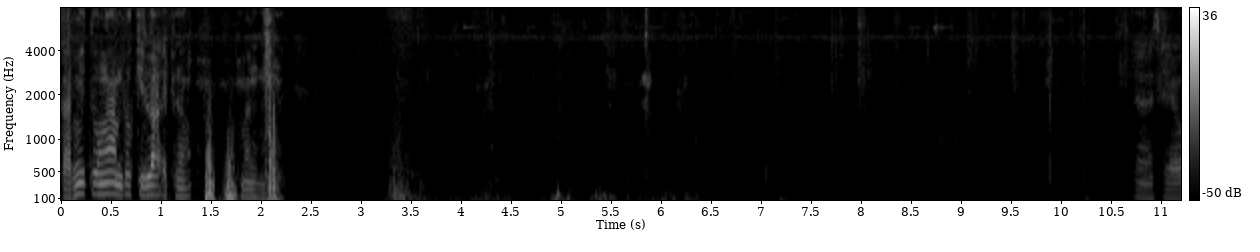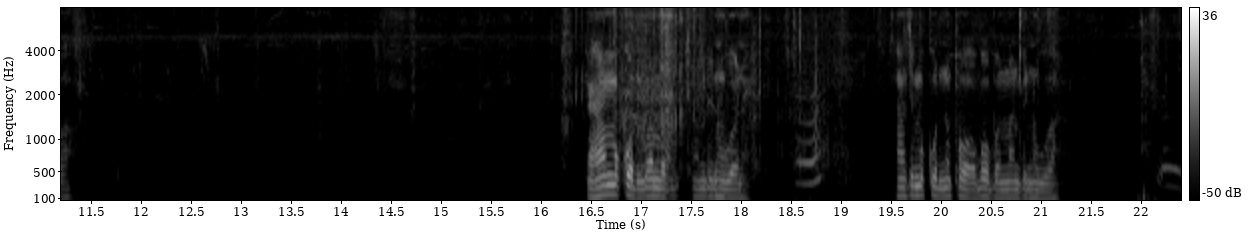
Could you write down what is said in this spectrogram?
กามีตัวงามตัวกินไล่พี่น้องมันแต่แถว นะครับมากดบนแบบมันเป็นหัวนี่เออเขาจะมากดน้ำพอบอกว่ามันเป็นหัวอืม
